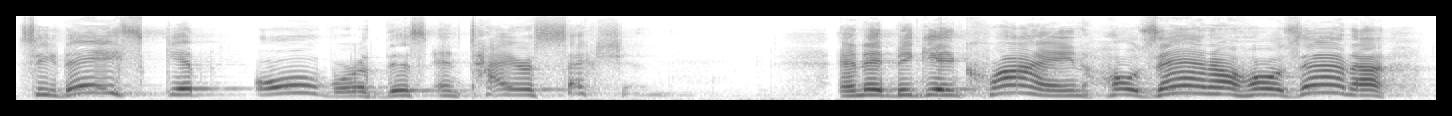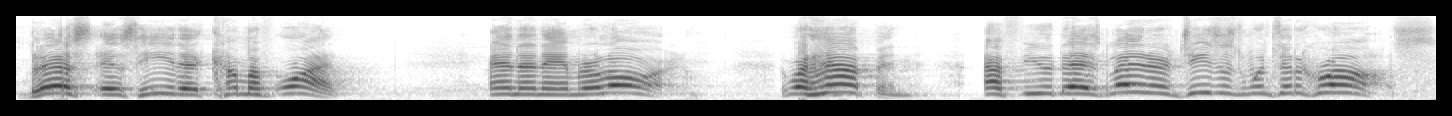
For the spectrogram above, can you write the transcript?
See, they skipped over this entire section. And they begin crying, Hosanna, Hosanna, blessed is he that cometh what? In the name of the Lord. What happened? A few days later, Jesus went to the cross.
